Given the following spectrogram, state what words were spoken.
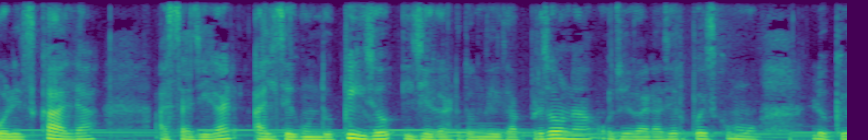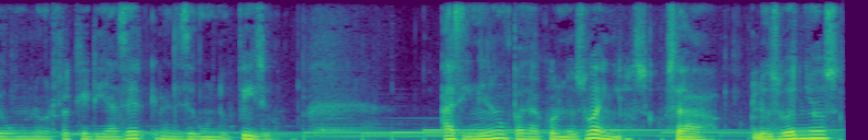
por escala hasta llegar al segundo piso y llegar donde esa persona o llegar a hacer pues como lo que uno requería hacer en el segundo piso. Así mismo pasa con los sueños, o sea, los sueños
